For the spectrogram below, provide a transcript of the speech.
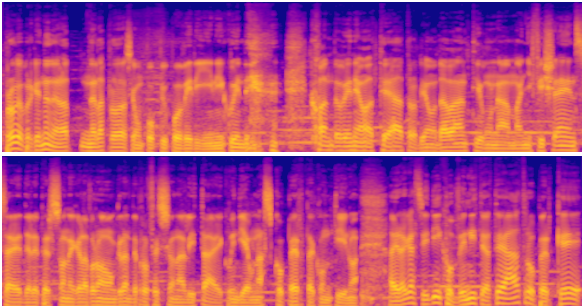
proprio perché noi nella, nella prosa siamo un po' più poverini, quindi quando veniamo a teatro abbiamo davanti una magnificenza e delle persone che lavorano con grande professionalità e quindi è una scoperta continua. Ai ragazzi dico venite a teatro perché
